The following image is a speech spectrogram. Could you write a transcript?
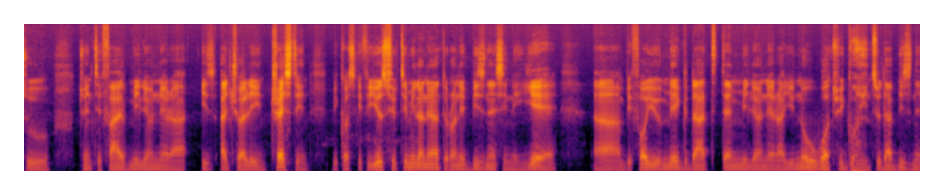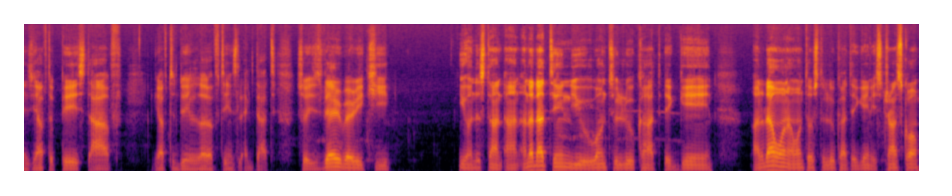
to 25 million naira is actually interesting because if you use 50 million naira to run a business in a year, uh, before you make that 10 million naira, you know what will go into that business. You have to pay staff, you have to do a lot of things like that. So it's very, very key you understand? And another thing you want to look at again, another one I want us to look at again is Transcorp.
